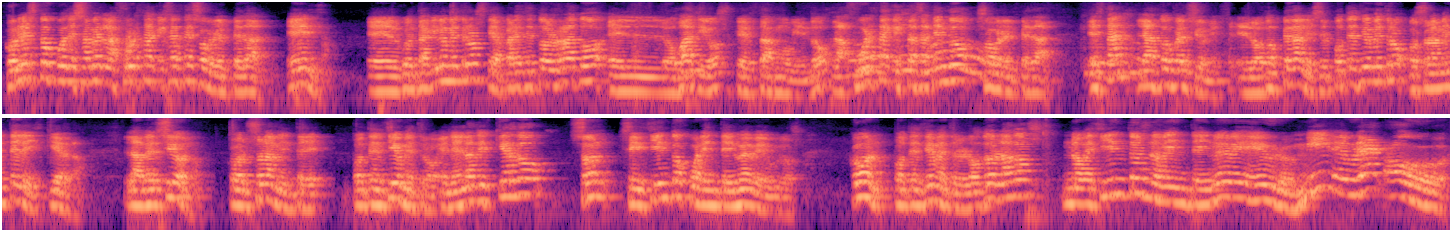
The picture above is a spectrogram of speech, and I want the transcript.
Con esto puedes saber la fuerza que ejerce sobre el pedal. En el cuenta kilómetros te aparece todo el rato el- los vatios que estás moviendo, la fuerza que estás haciendo sobre el pedal. Están las dos versiones, eh, los dos pedales, el potenciómetro o solamente la izquierda. La versión con solamente potenciómetro en el lado izquierdo son 649 euros. Con potenciómetro en los dos lados, 999 euros. ¡Mil euros!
